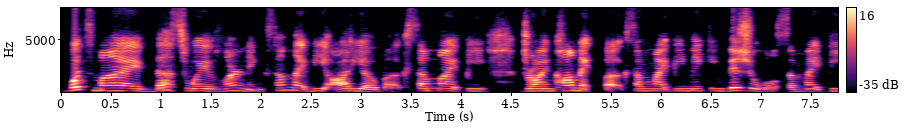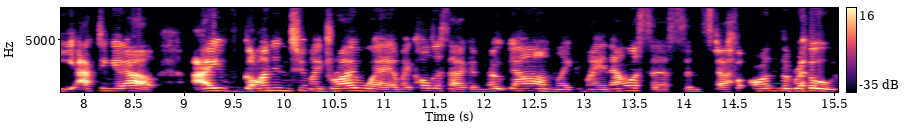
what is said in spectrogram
what's my best way of learning? Some might be audiobooks some might be drawing comic books some might be making visuals some might be acting it out. I've gone into my driveway on my cul-de-sac and wrote down like my analysis and stuff on the road.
